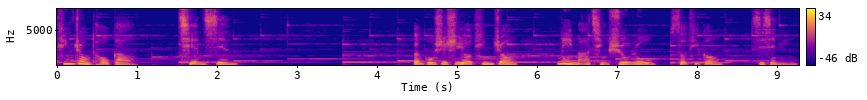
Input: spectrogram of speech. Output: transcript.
听众投稿：钱仙。本故事是由听众密码请输入所提供，谢谢您。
